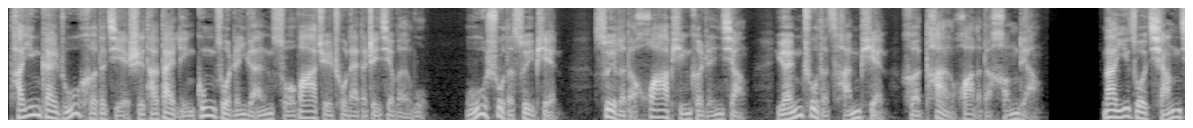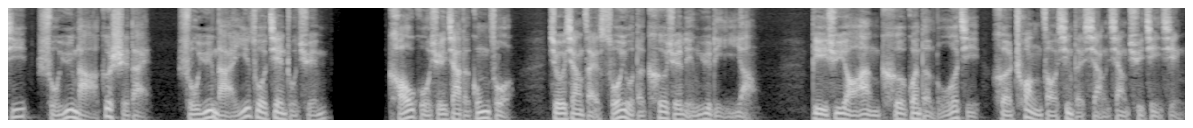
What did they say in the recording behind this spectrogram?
他应该如何的解释他带领工作人员所挖掘出来的这些文物？无数的碎片、碎了的花瓶和人像、圆柱的残片和碳化了的横梁。那一座墙基属于哪个时代？属于哪一座建筑群？考古学家的工作就像在所有的科学领域里一样。必须要按客观的逻辑和创造性的想象去进行。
